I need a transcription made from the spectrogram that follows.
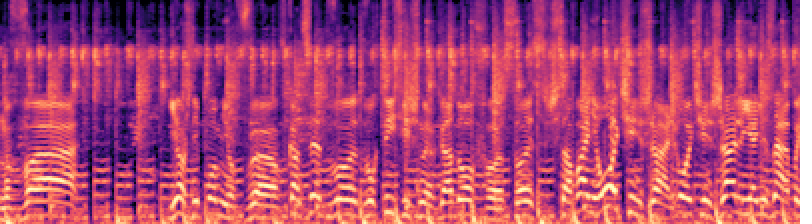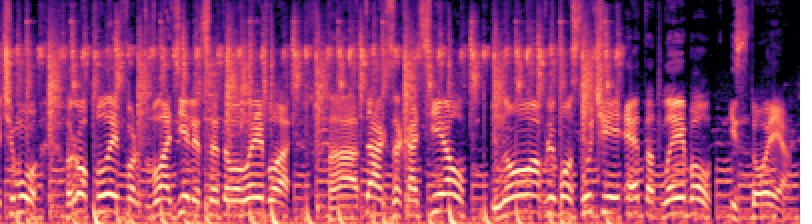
в я уж не помню, в, в конце 2000-х годов э, свое существование. Очень жаль, очень жаль. Я не знаю, почему Роб Плейфорд, владелец этого лейбла, а, так захотел. Но в любом случае этот лейбл — история.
